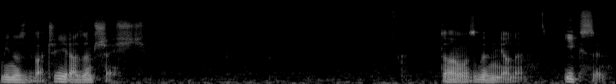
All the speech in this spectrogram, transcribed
minus 2, czyli razem 6. To mam uwzględnione. xy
